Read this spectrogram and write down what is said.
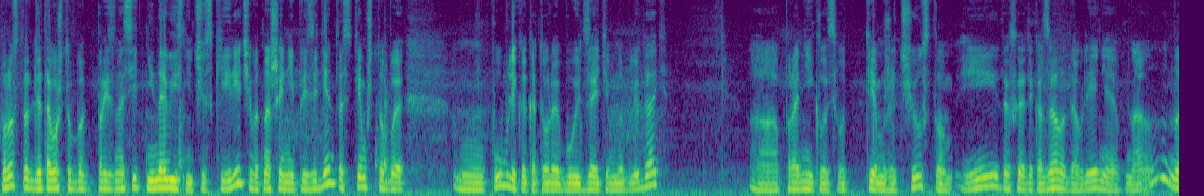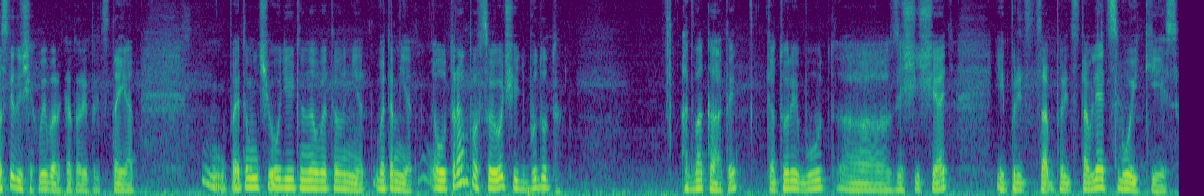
просто для того, чтобы произносить ненавистнические речи в отношении президента, с тем, чтобы публика, которая будет за этим наблюдать, э, прониклась вот тем же чувством и, так сказать, оказала давление на, на следующих выборах, которые предстоят. Поэтому ничего удивительного в этом нет. В этом нет. А у Трампа, в свою очередь, будут адвокаты, которые будут э, защищать и предста представлять свой кейс.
